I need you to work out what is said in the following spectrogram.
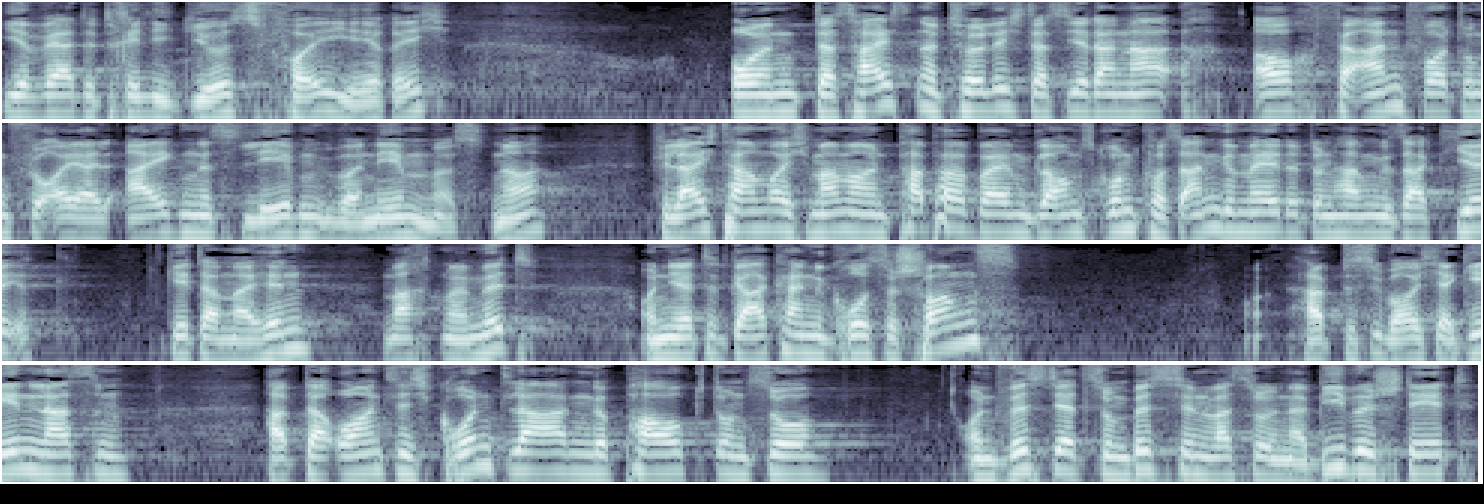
ihr werdet religiös volljährig. Und das heißt natürlich, dass ihr danach auch Verantwortung für euer eigenes Leben übernehmen müsst. Ne? Vielleicht haben euch Mama und Papa beim Glaubensgrundkurs angemeldet und haben gesagt, hier, geht da mal hin, macht mal mit. Und ihr hattet gar keine große Chance, habt es über euch ergehen lassen, habt da ordentlich Grundlagen gepaukt und so und wisst jetzt so ein bisschen, was so in der Bibel steht.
